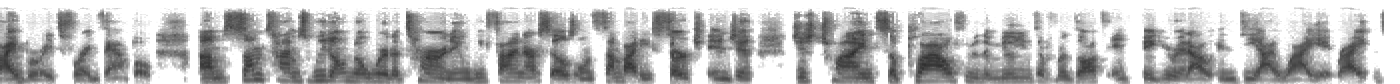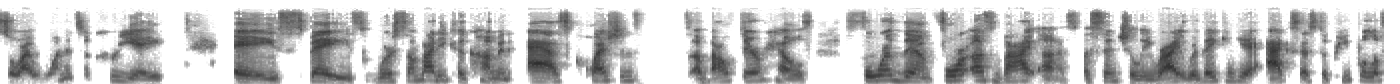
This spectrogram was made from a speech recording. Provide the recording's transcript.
fibroids, for example. Um, sometimes we don't know where to turn and we find ourselves on somebody's search engine just trying to plow through the millions of results and figure it out and DIY it, right? And so I wanted to create a space where somebody could come and ask questions about their health for them, for us, by us, essentially, right? Where they can get access to people of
